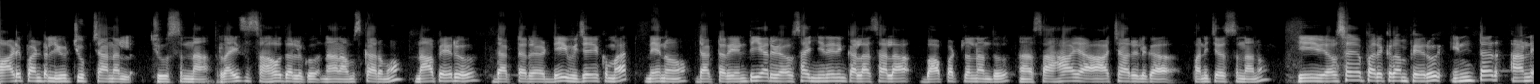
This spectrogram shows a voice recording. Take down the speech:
పాడి పంటలు యూట్యూబ్ ఛానల్ చూస్తున్న రైతు సహోదరులకు నా నమస్కారము. నా పేరు డాక్టర్ డి విజయ్ కుమార్ నేను డాక్టర్ ఎన్టీఆర్ వ్యవసాయ ఇంజనీరింగ్ కళాశాల బాపట్ల నందు సహాయ ఆచార్యులుగా పనిచేస్తున్నాను. ఈ వ్యవసాయ పరికరం పేరు ఇంటర్ అండ్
